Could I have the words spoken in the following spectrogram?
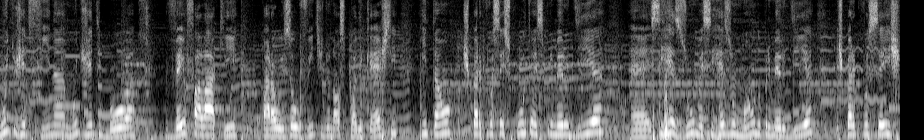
muito gente fina, muito gente boa. Veio falar aqui para os ouvintes do nosso podcast. Então, espero que vocês curtam esse primeiro dia, é, esse resumo, esse resumão do primeiro dia. Espero que vocês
